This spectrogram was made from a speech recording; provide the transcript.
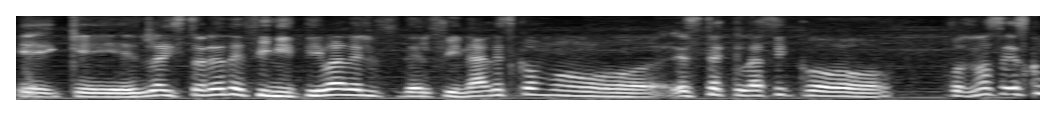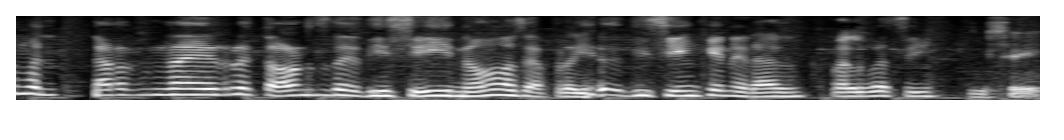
eh, que es la historia definitiva del, del final. Es como este clásico, pues no sé, es como el Dark Knight Returns de DC, ¿no? O sea, pero ya de DC en general o algo así. Sí.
